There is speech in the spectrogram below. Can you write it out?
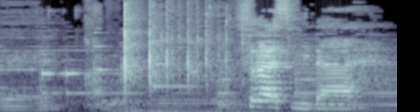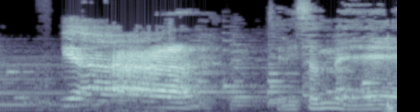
예. 수고하셨습니다. 이야, 재밌었네.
